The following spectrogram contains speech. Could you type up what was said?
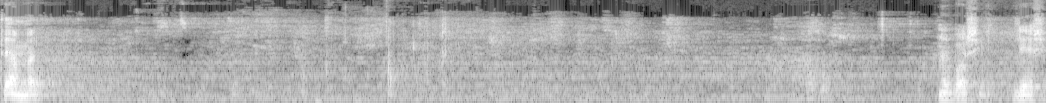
تأمل. من 24 ليش؟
